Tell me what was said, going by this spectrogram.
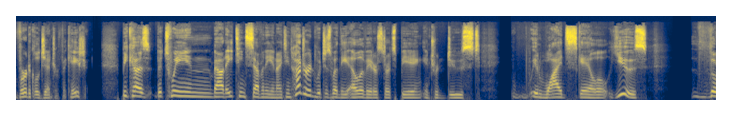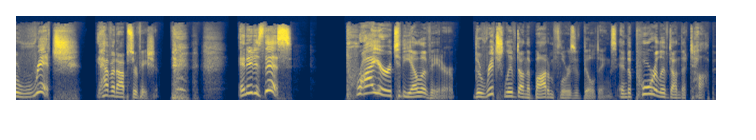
vertical gentrification. Because between about 1870 and 1900, which is when the elevator starts being introduced in wide scale use, the rich have an observation. and it is this prior to the elevator, the rich lived on the bottom floors of buildings and the poor lived on the top.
